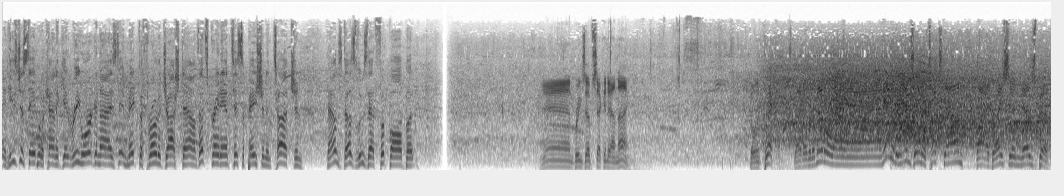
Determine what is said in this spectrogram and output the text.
and he's just able to kind of get reorganized and make the throw to Josh Downs. That's great anticipation and touch, and Downs does lose that football, but. And brings up second down nine. Going quick, right over the middle, and into the end zone, a touchdown by Bryson Nesbitt.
